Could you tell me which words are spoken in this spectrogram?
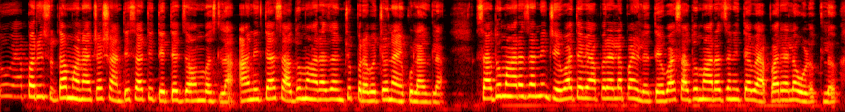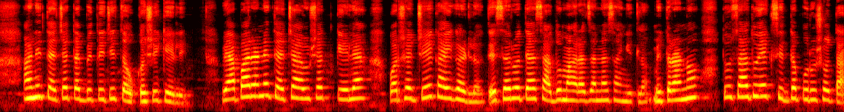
तो व्यापारी सुद्धा मनाच्या शांतीसाठी तेथे जाऊन बसला आणि त्या साधू महाराजांचे प्रवचन ऐकू लागला. साधू महाराजांनी जेव्हा त्या व्यापाऱ्याला पाहिलं तेव्हा साधू महाराजांनी त्या व्यापाऱ्याला ओळखलं आणि त्याच्या तब्येतीची चौकशी केली. व्यापाऱ्याने त्याच्या आयुष्यात गेल्या वर्षात जे काही घडलं ते सर्व त्या साधू महाराजांना सांगितलं. मित्रांनो तो साधू एक सिद्ध पुरुष होता.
